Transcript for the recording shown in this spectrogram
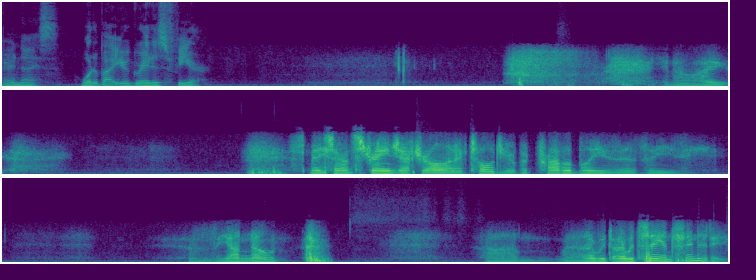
Very nice. What about your greatest fear? You know, I. This may sound strange after all that I've told you, but probably the the the unknown. um, I would I would say infinity,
